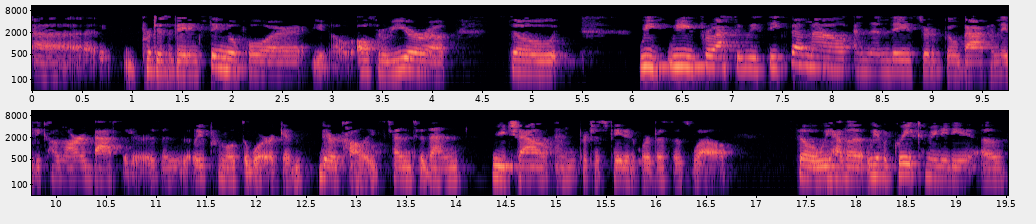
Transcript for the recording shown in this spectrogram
uh, participating Singapore, you know, all through Europe. So we, we proactively seek them out and then they sort of go back and they become our ambassadors and really promote the work and their colleagues tend to then reach out and participate in Orbis as well. So we have a, we have a great community of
